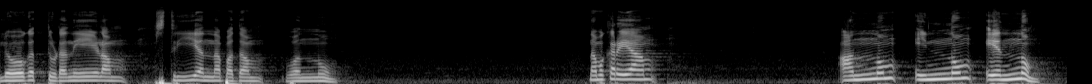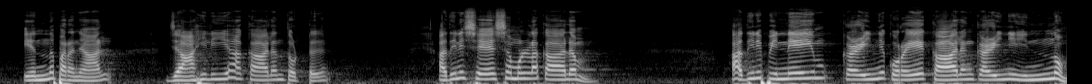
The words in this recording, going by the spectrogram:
ലോകത്തുടനീളം സ്ത്രീ എന്ന പദം വന്നു. നമുക്കറിയാം അന്നും ഇന്നും എന്നും എന്ന് പറഞ്ഞാൽ ജാഹിലിയ കാലം തൊട്ട് അതിനുശേഷമുള്ള കാലം അതിന് പിന്നെയും കഴിഞ്ഞ് കുറേ കാലം കഴിഞ്ഞ് ഇന്നും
